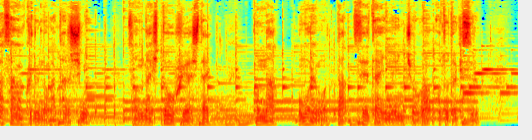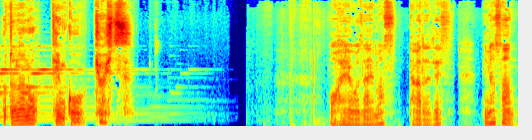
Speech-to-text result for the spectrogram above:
朝が来るのが楽しみ。そんな人を増やしたい。こんな思いを持った生体院の院長がお届けする。大人の健康教室。おはようございます。高田です。皆さん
